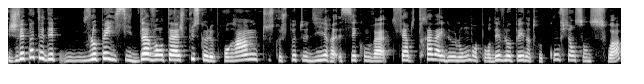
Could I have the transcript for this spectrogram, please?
Je ne vais pas te développer ici davantage plus que le programme. Tout ce que je peux te dire, c'est qu'on va faire du travail de l'ombre pour développer notre confiance en soi.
